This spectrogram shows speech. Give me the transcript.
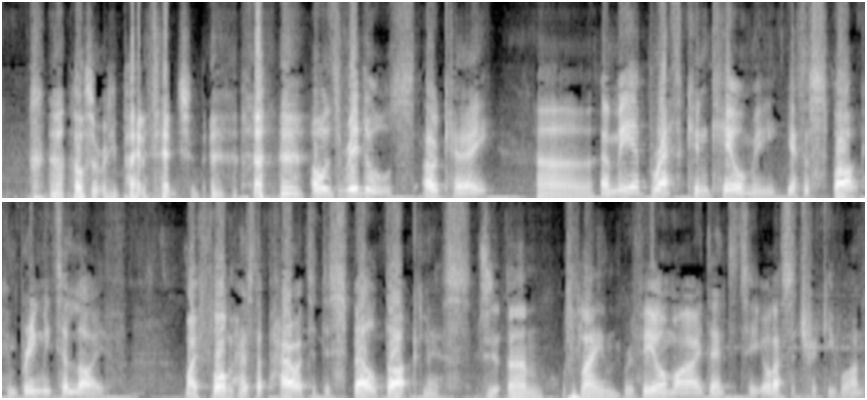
I wasn't really paying attention. Oh, it's riddles. Okay. Uh, A mere breath can kill me, yet a spark can bring me to life. My form has the power to dispel darkness. it, um, flame? Reveal my identity. Oh, that's a tricky one.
